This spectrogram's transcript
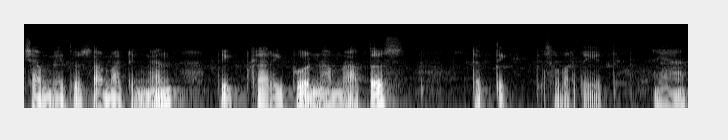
jam itu sama dengan 3600 detik seperti itu ya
